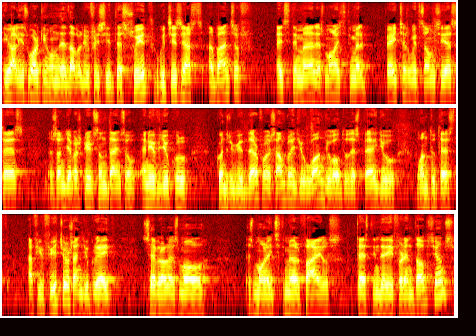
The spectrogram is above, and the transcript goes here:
Igalia is working on the W3C test suite, which is just a bunch of HTML, small HTML pages with some CSS and some JavaScript sometimes. So any of you could contribute there. For example, if you want, you go to the spec, you want to test a few features, and you create several small, small HTML files testing the different options,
